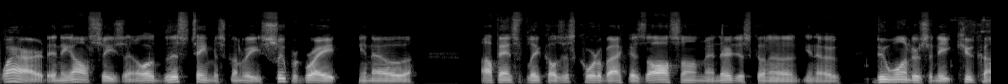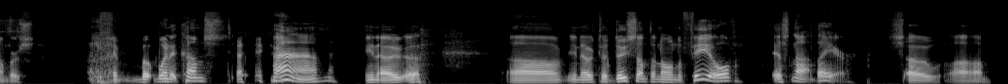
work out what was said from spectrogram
wired in the off season. Oh, this team is going to be super great, you know, offensively because this quarterback is awesome and they're just going to, you know, do wonders and eat cucumbers. but when it comes time, you know, uh, uh, you know, to do something on the field, it's not there. So, um,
